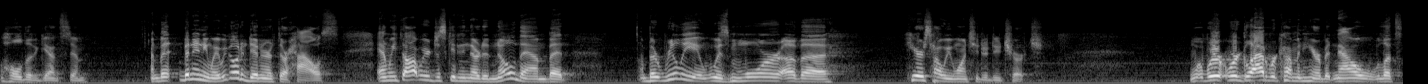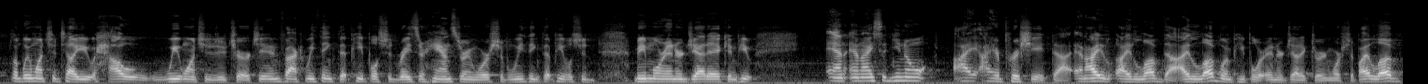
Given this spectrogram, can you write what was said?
hold it against him. But, but anyway, we go to dinner at their house and we thought we were just getting there to know them, but, but really it was more of a here's how we want you to do church we're, we're glad we're coming here, but now let's, we want you to tell you how we want you to do church. In fact, we think that people should raise their hands during worship. We think that people should be more energetic. And, people, and, and I said, you know, I, I appreciate that. And I, I love that. I love when people are energetic during worship. I love,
